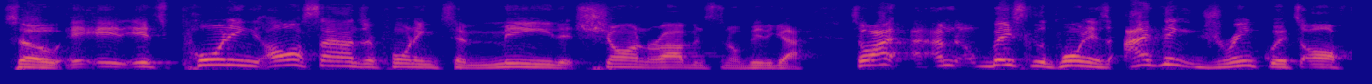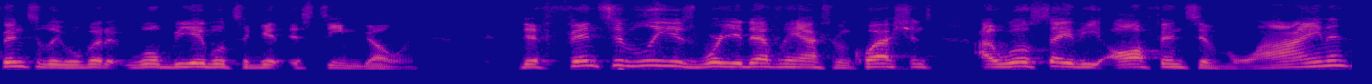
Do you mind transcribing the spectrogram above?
So it, it's pointing. All signs are pointing to me that Shawn Robinson will be the guy. So I, am basically the point is I think Drinkwitz offensively will, will be able to get this team going. Defensively is where you definitely have some questions. I will say the offensive line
